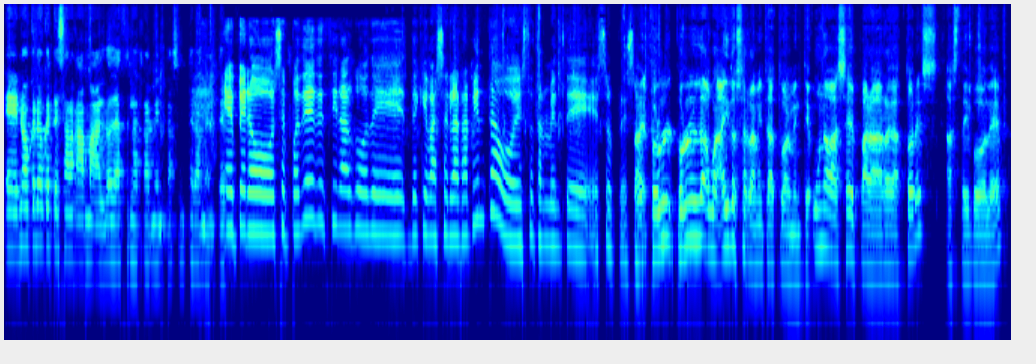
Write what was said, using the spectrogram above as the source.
eh, no creo que te salga mal lo de hacer la herramienta, sinceramente. Eh, pero, ¿se puede decir algo de, de qué va a ser la herramienta o es totalmente sorpresa? A ver, por, un, por un lado, bueno, hay dos herramientas actualmente. Una va a ser para redactores, hasta ahí puedo leer.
